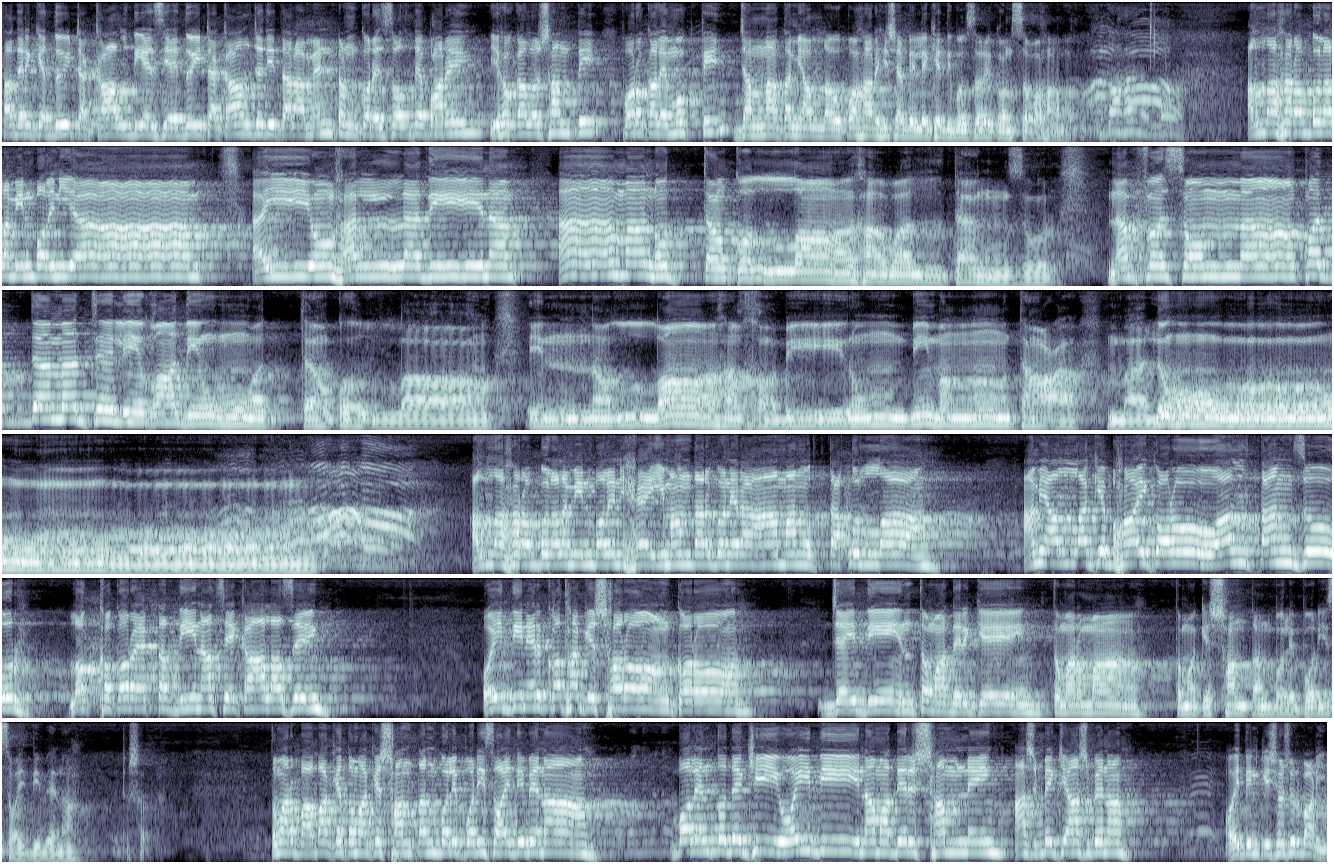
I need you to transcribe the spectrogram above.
তাদেরকে দুইটা কাল দিয়েছি এই দুইটা কাল যদি তারা মেনটেন করে চলতে পারে ইহকালও শান্তি পরকালে মুক্তি জান্নাত আমি আল্লাহ উপহার হিসেবে লিখে দিব সরে কোন সবহান আল্লাহ রাব্বুল আলামিন বলেন ইয়া আইয়ুহাল্লাযীনা আমানুত্তাকুল্লাহা ওয়াল তানজুর নাফসুম মা قدمت لغد واتقوا الله إن الله خبير بما تعملون আল্লাহ রব্বুল আলমিন বলেন হে ইমানদারগণেরা আমানুত্তাকুল্লাহ আমি আল্লাহকে ভয় করো আল তাংজুর লক্ষ্য করো একটা দিন আছে কাল আছে ওই দিনের কথাকে স্মরণ করো। যেই দিন তোমাদেরকে, তোমার মা তোমাকে সন্তান বলে পরিচয় দিবে না। এটা সব- তোমার বাবাকে তোমাকে সন্তান বলে পরিচয় দিবে না। বলেন তো দেখি, ওই দিন আমাদের সামনে আসবে কি আসবে না? ওই দিন কি শ্বশুর বাড়ি?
